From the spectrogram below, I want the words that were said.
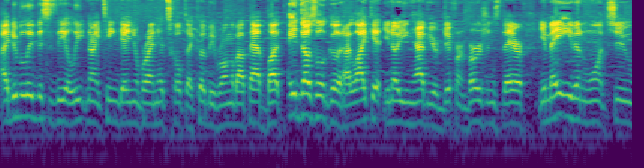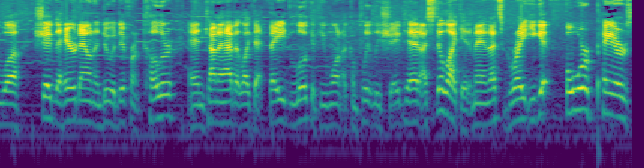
I do believe this is the Elite 19 Daniel Bryan head sculpt. I could be wrong about that, but it does look good. I like it. You know, you can have your different versions there. You may even want to uh, shave the hair down and do a different color and kind of have it like that fade look if you want a completely shaved head. I still like it, man. That's great. You get four pairs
